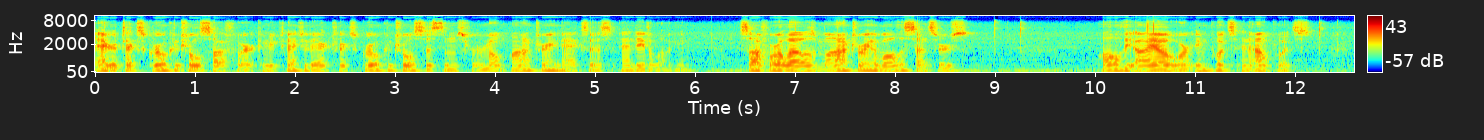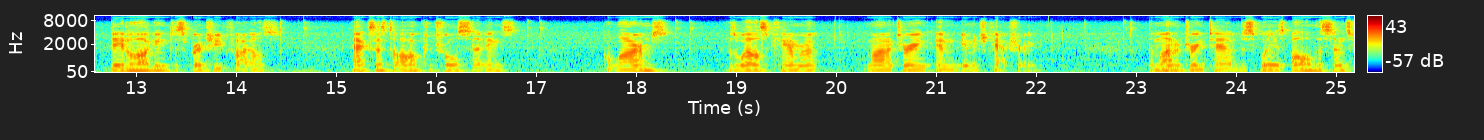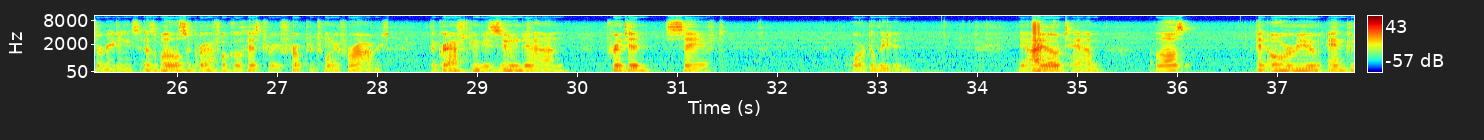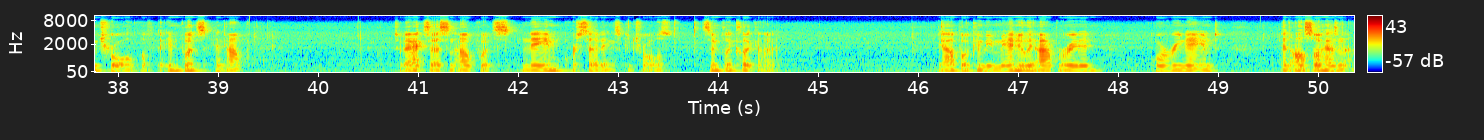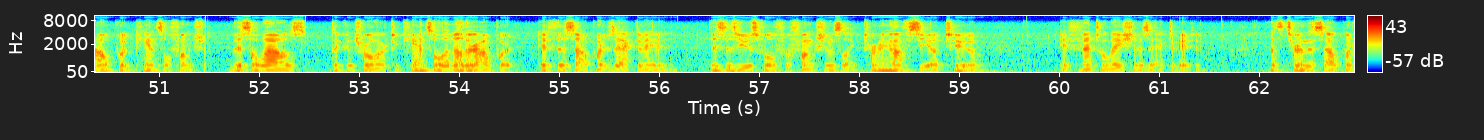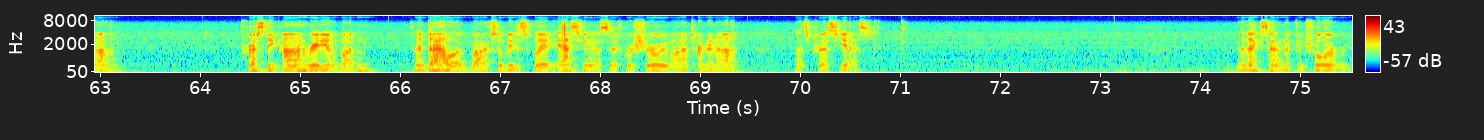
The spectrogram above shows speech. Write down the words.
Agrowtek's Grow Control software can be connected to Agrowtek's Grow Control systems for remote monitoring, access, and data logging. The software allows monitoring of all the sensors, all the I.O. or inputs and outputs, data logging to spreadsheet files, access to all control settings, alarms, as well as camera monitoring and image capturing. The Monitoring tab displays all of the sensor readings as well as a graphical history for up to 24 hours. The graph can be zoomed in on, printed, saved, or deleted. The I.O. tab allows an overview and control of inputs and outputs. To access an output's name or settings controls, simply click on it. The output can be manually operated or renamed and also has an output cancel function. This allows the controller to cancel another output if this output is activated. This is useful for functions like turning off CO2 if ventilation is activated. Let's turn this output on. Press the on radio button and a dialog box will be displayed asking us if we're sure we want to turn it on. Let's press yes. The next time the controller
